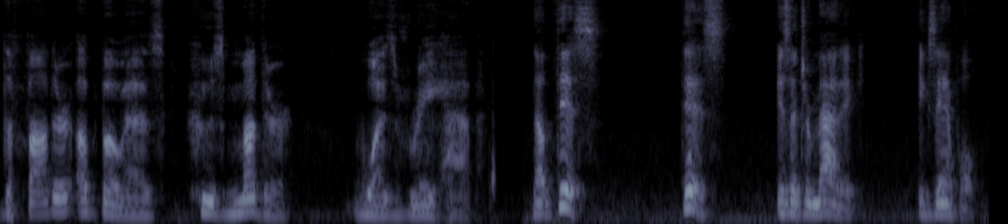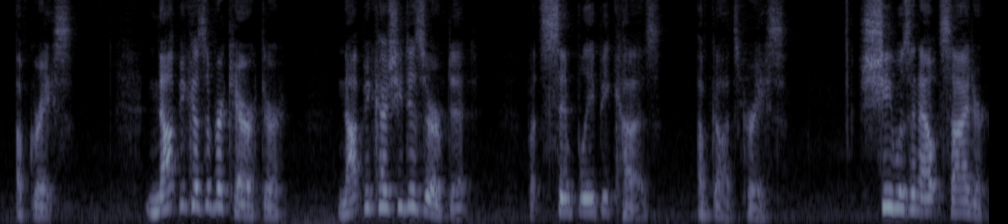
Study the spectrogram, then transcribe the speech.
the father of Boaz, whose mother was Rahab. Now, this, this is a dramatic example of grace. Not because of her character, not because she deserved it, but simply because of God's grace. She was an outsider.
